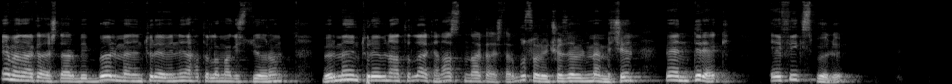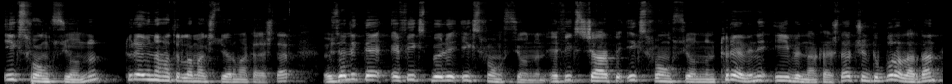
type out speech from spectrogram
Hemen arkadaşlar bir bölmenin türevini hatırlamak istiyorum. Bölmenin türevini hatırlarken aslında arkadaşlar bu soruyu çözebilmem için ben direkt fx bölü x fonksiyonunun türevini hatırlamak istiyorum arkadaşlar. Özellikle fx bölü x fonksiyonunun fx çarpı x fonksiyonunun türevini iyi bilin arkadaşlar. Çünkü buralardan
